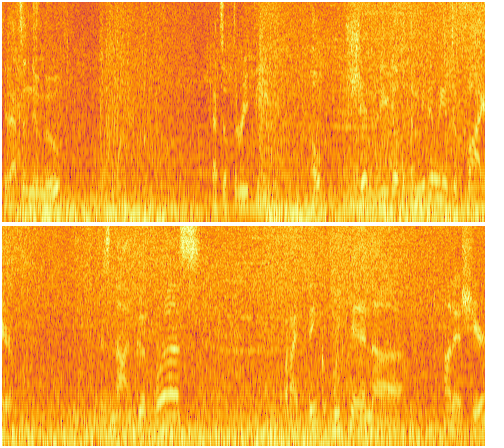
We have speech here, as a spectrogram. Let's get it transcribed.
See, that's a new move. That's a three-peat. Oh, shit, and he goes immediately into fire is not good for us. But I think we can uh, punish here.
